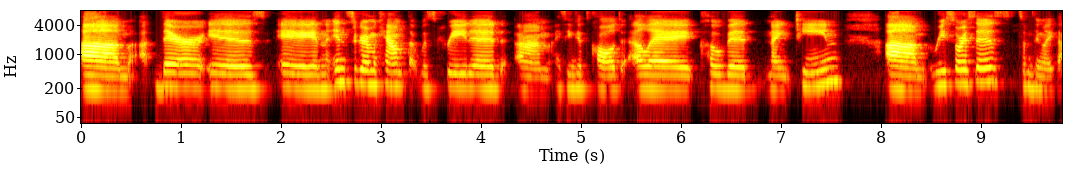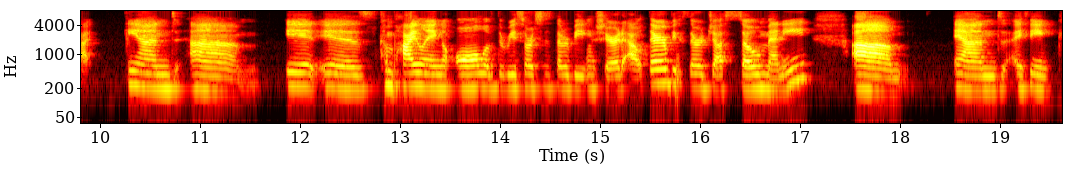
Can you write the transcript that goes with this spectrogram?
Um, there is a, an Instagram account that was created, um, I think it's called LA COVID 19 um, resources, something like that. And um, it is compiling all of the resources that are being shared out there because there are just so many. And I think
